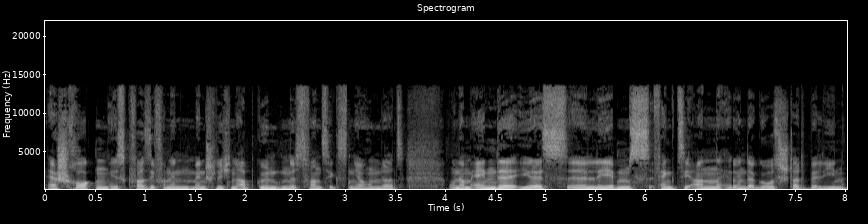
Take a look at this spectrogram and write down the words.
erschrocken ist quasi von den menschlichen Abgründen des 20. Jahrhunderts. Und am Ende ihres äh, Lebens fängt sie an, in der Großstadt Berlin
